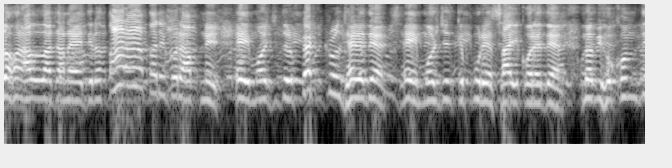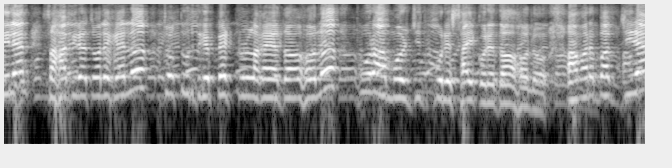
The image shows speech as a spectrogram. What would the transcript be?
তখন আল্লাহ জানাই দিল। তাড়াতাড়ি করে আপনি এই মসজিদের পেট্রোল ঢেলে দেন, এই মসজিদকে পুরে ছাই করে দেন। নবী হুকুম দিলেন, সাহাবীরা চলে গেল, চতুর্দিকে পেট্রোল লাগাই দেওয়া হলো, পুরা মসজিদ পুরে ছাই করে দেওয়া হলো। আমার বাপজিরা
